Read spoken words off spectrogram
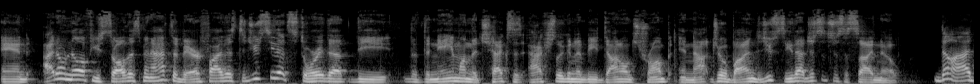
And I don't know if you saw this, man. I have to verify this. Did you see that story that the that the name on the checks is actually going to be Donald Trump and not Joe Biden? Did you see that? Just it's just a side note. No, I,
